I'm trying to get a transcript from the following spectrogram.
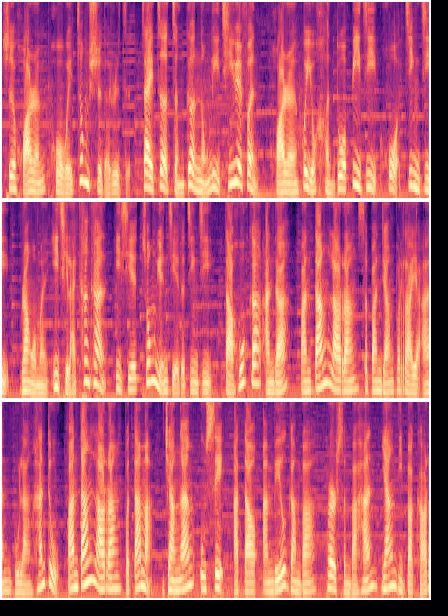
是华人颇为重视的日子。在这整个农历七月份，华人会有很多避忌或禁忌，让我们一起来看看一些中元节的禁忌。Tahukah Anda pantang larang sepanjang perayaan bulan hantu? Pantang larang pertama, jangan usik atau ambil gambar persembahan yang dibakar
